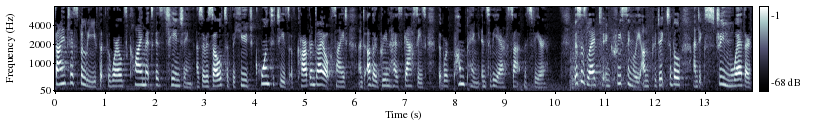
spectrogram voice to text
Scientists believe that the world's climate is changing as a result of the huge quantities of carbon dioxide and other greenhouse gases that we're pumping into the Earth's atmosphere. This has led to increasingly unpredictable and extreme weather.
